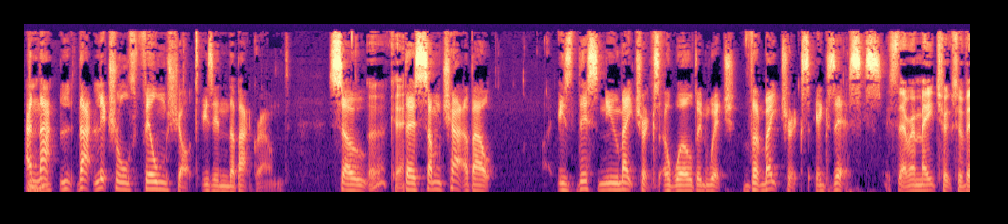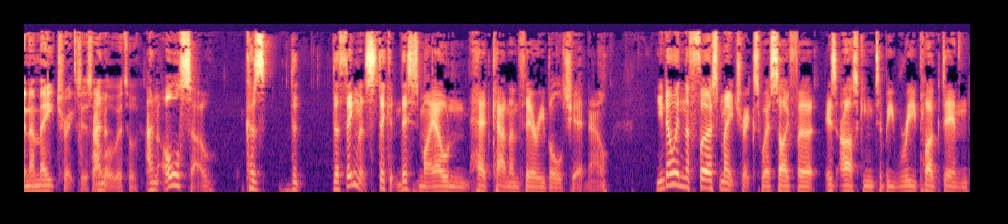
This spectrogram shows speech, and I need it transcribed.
and that mm-hmm. that literal film shot is in the background. So Okay. there's some chat about is this new Matrix a world in which the Matrix exists, Is there a Matrix within a Matrix? Is that And- what we're talking? and also because the the thing that's sticking this is my own head headcanon theory bullshit now. You know, in the first Matrix, where Cypher is asking to be replugged in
